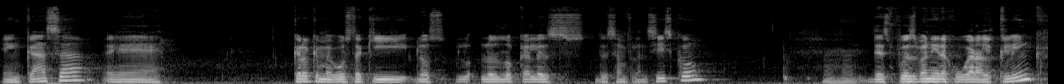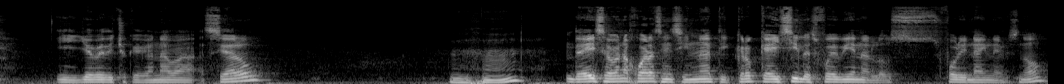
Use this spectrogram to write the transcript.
en casa. Eh, creo que me gusta aquí los, lo- los locales de San Francisco. Después van a ir a jugar al Clink. Y yo había dicho que ganaba Seattle. De ahí se van a jugar a Cincinnati. Creo que ahí sí les fue bien a los 49ers, ¿no?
